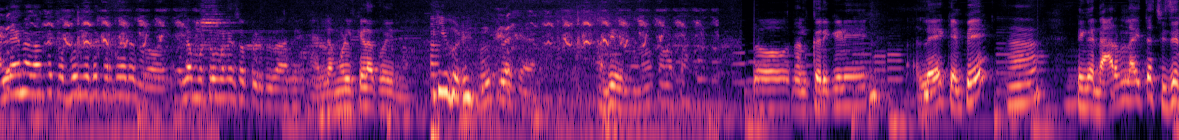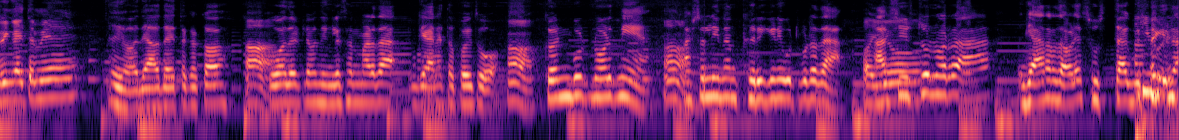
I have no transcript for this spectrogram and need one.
ಅಲ್ಲೇನದ ಅಂತ ಕಬ್ಬನ್ ಗದ್ದೆ ಕರ್ಕೊಂಡು ಬ್ರೋ ಎಲ್ಲ ಮುಟ್ಟು ಮನೆ ಸೊಪ್ಪು ಇರ್ತದ ಅಲ್ಲಿ. ಎಲ್ಲ ಮುಳ್ಕೇಳಕ್ ಹೋಗಿದ್ನು? ಮುಳ್ಕಿಳಕ್ಕೆ ಅದೇ ನನ್ ಕರಿಗಿಣಿ. ಅಲ್ಲೇ ಕೆಂಪಿ? ಹಾ. ಹಿಂಗ ನಾರ್ಮಲ್ ಆಯ್ತಾ? ಸಿಜರಿಂಗ್ ಆಯ್ತಮ್ಮಿ ಅಯ್ಯೋ ಅದ್ ಯಾವ್ದಾಯ್ತ ಕಕ್ಕ. ಓದಟ್ಲೆ ಒಂದ್ ಇಂಗ್ಲೀಷ್ ಅನ್ ಮಾಡ್ದ ಜ್ಞಾನ ತಪ್ಪೋಯ್ತು. ಹಾ. ಕಣ್ಬಿಟ್ ನೋಡಿದ್ನಿ ಅಷ್ಟಲ್ಲಿ ಅಷ್ಟರಲ್ಲಿ ನನ್ ಕರಿಗಿಣಿ ಉಟ್ಬಿಟ್ಟದ. ಅಷ್ಟಿಷ್ಟು ನೋಡ್ರ ಜ್ಞಾನದ ಅವಳೆ ಸುಸ್ತಾಗಿ ಬಿಟ್ಟಿದ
